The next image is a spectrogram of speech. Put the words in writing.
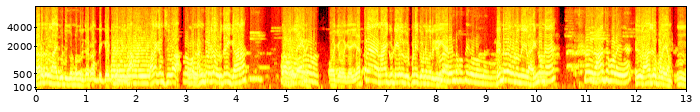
தரதல் நாய்க்குட்டி கொண்டு வந்திருக்காரு அப்படி கேட்டு. வணக்கம் சிவா. உங்க நண்பர்கள் ஒருத்தரையும் காணா? Okay okay. எத்தனை நாய்க்குட்டிகள் விற்பனை கொண்டு வந்திருக்கீங்க ரெண்டு புப்பி கொண்டு வந்தாங்க. ரெண்டு தான் கொண்டு வந்தீங்களா? இன்னொன்னு? இது ராஜபாளையங்க. இது ராஜபாளையம். ம்.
